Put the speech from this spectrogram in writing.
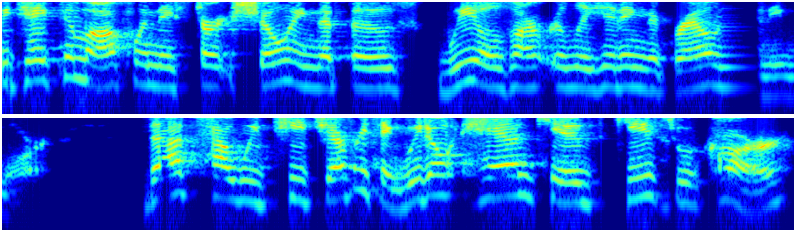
We take them off when they start showing that those wheels aren't really hitting the ground anymore. That's how we teach everything. We don't hand kids keys to a car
